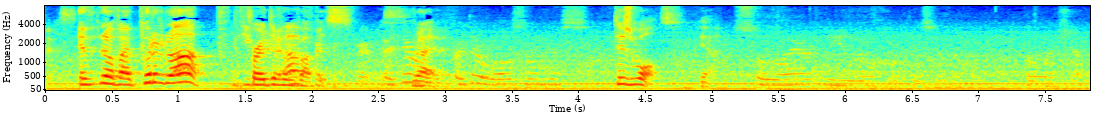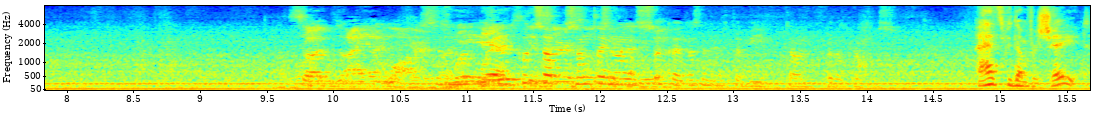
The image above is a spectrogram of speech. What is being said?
purpose. If, no, if I put it up If you for a put it different up for purpose. different Are there, Right. are there walls on this? There's walls, yeah. So why aren't we in the focus of the workshop? So I am lost. So Where- if where he puts Gezeres up something on his coming sukkah, it doesn't have to be done for the purpose. It has to be done for shade.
